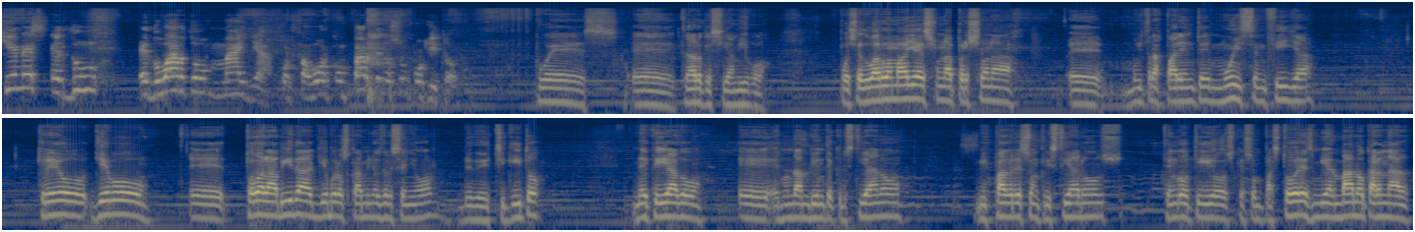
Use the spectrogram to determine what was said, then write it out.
¿Quién es Edu Eduardo Maya, por favor, compártenos un poquito. Pues, eh, claro que sí, amigo. Pues Eduardo Maya es una persona eh, muy transparente, muy sencilla. Creo, llevo eh, toda la vida, llevo los caminos del Señor desde chiquito. Me he criado en un ambiente cristiano. Mis padres son cristianos. Tengo tíos que son pastores. Mi hermano carnal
